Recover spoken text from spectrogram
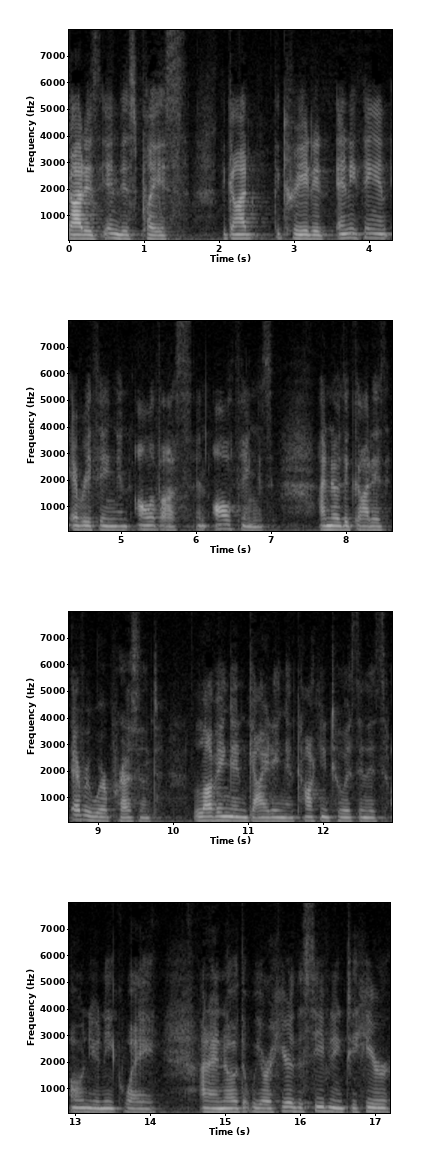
God is in this place, the God that created anything and everything and all of us and all things. I know that God is everywhere present, loving and guiding and talking to us in His own unique way. And I know that we are here this evening to hear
